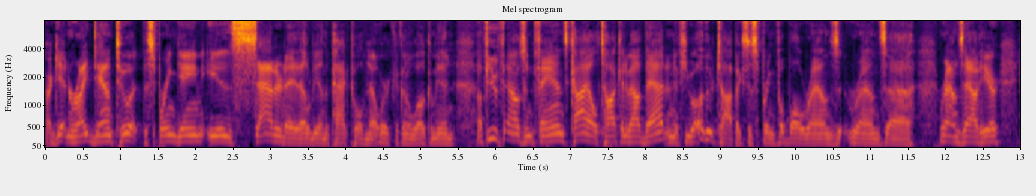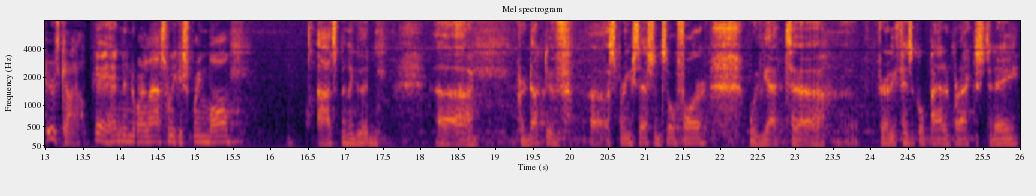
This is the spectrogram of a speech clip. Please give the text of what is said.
are getting right down to it. The spring game is Saturday. That'll be on the Pac 12 network. They're going to welcome in a few thousand fans. Kyle talking about that and a few other topics as spring football rounds rounds uh, rounds out here. Here's Kyle. Okay, heading into our last week of spring ball. Uh, it's been a good, uh, productive uh, spring session so far. We've got uh, fairly physical padded practice today.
